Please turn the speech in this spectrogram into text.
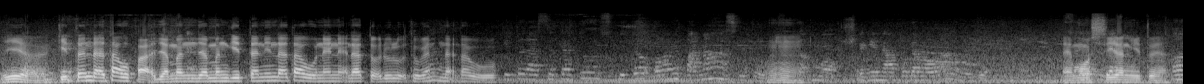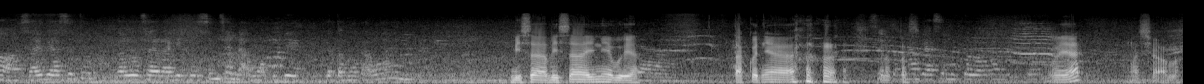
Iya, kita ndak tahu Pak. Zaman-zaman kita ni ndak tahu nenek datuk dulu tu kan ndak tahu. Kita rasakan tuh kita orangnya panas gitu. Mm-mm. Tak mau pengen apakan orang gitu. Emosian gitu ya. Ah, saya biasa tuh kalau saya lagi pusing saya tak mau pergi ketemu kawan. Bisa bisa ini ya Bu ya. Ya. Takutnya Saya Lepas. biasa mukul orang gitu. Oh ya? Masya Allah.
